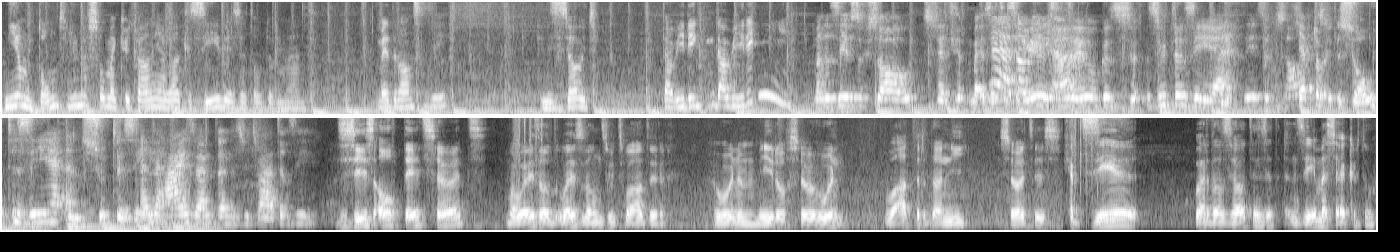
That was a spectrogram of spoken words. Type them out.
Niet om dom te doen of zo, maar ik weet wel niet aan welke zee we zitten op dit moment. Middellandse Zee? En is die zout? Dat weet ik, dat weet ik niet. Maar de zee is toch zout? Zit je, maar zit je Ja, dat weet serieus? ik, ook een zo- zoete zee, hè? De zee is toch zout? Je hebt toch zoute zeeën en zoete zeeën? En de haai zwemt in de zoetwaterzee. De zee is altijd zout. Maar wat is, dat, wat is dan zoet water? Gewoon een meer of zo. Gewoon water dat niet zout is. Je hebt zeeën waar dat zout in zit en zeeën met suiker, toch?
